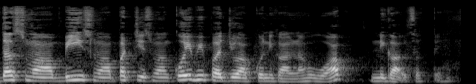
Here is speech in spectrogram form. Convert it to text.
दसवां, बीसवां, पच्चीसवां कोई भी पद जो आपको निकालना हो, वो आप निकाल सकते हैं।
